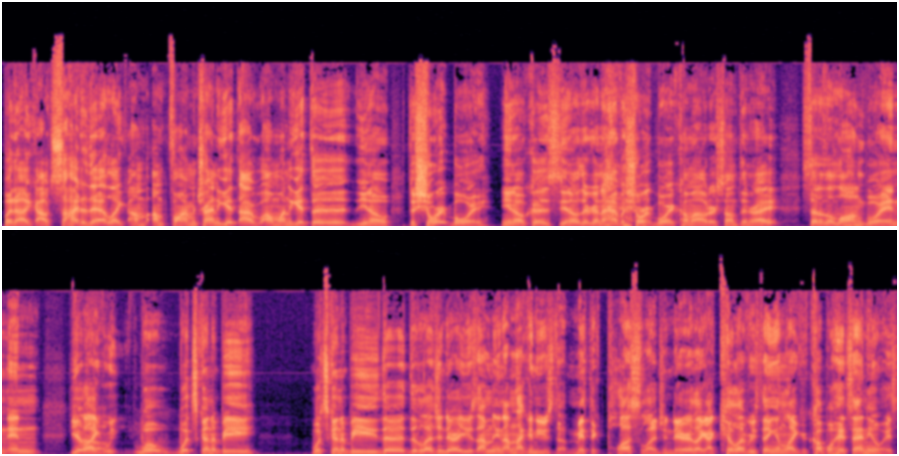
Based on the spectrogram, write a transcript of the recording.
But like outside of that, like I'm I'm fine. I'm trying to get. I, I want to get the you know the short boy. You know, because you know they're gonna have a short boy come out or something, right? Instead of the long mm. boy. And and you're like, Oh. we- well, what's gonna be? What's gonna be the the legendary I use? I mean, I'm not gonna use the Mythic Plus legendary. Like I kill everything in like a couple hits, anyways.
